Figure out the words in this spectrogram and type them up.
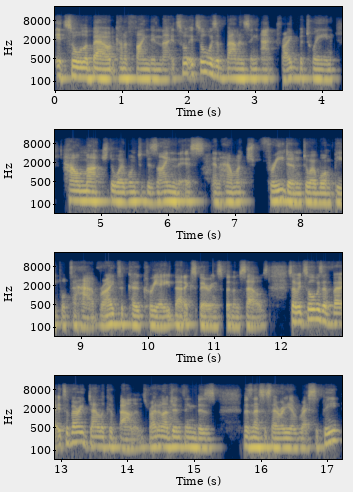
it's all about kind of finding that it's it's always a balancing act right between how much do i want to design this and how much freedom do i want people to have right to co-create that experience for themselves so it's always a very it's a very delicate balance right and i don't think there's there's necessarily a recipe.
